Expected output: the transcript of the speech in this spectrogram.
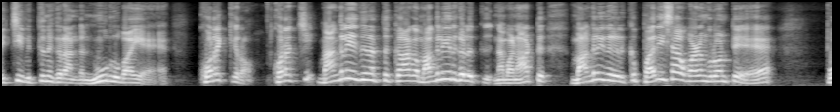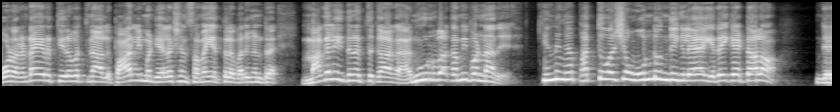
வச்சு வித்துனுக்கிற அந்த நூறு ரூபாயை குறைக்கிறோம். குறைச்சி மகளிர் தினத்துக்காக மகளிர்களுக்கு நம்ம நாட்டு மகளிர்களுக்கு பரிசா வழங்குறோன்ட்டு போன ரெண்டாயிரத்தி இருபத்தி நாலு பார்லிமெண்ட் எலெக்ஷன் சமயத்தில் வருகின்ற மகளிர் தினத்துக்காக நூறு ரூபாய் கம்மி பண்ணாரு. என்னங்க பத்து வருஷம் ஒன்று இருந்தீங்களே எதை கேட்டாலும் இந்த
